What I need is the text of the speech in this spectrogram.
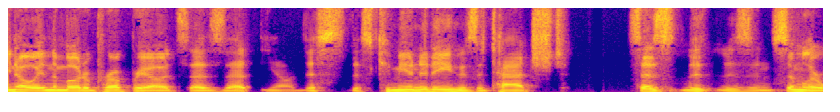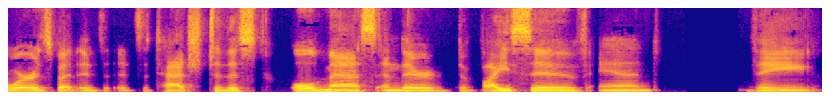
you know, in the motu proprio, it says that you know this this community who's attached says this is in similar words, but it's it's attached to this old mass, and they're divisive, and they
